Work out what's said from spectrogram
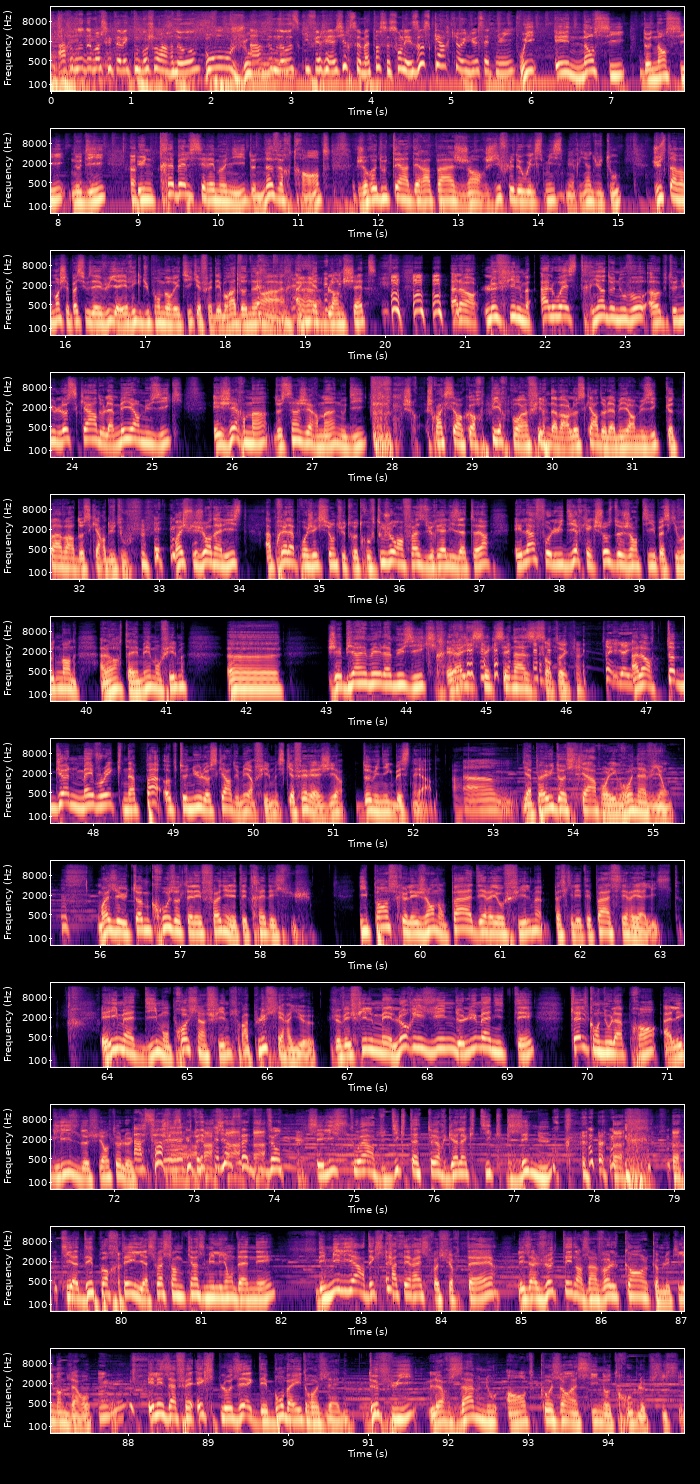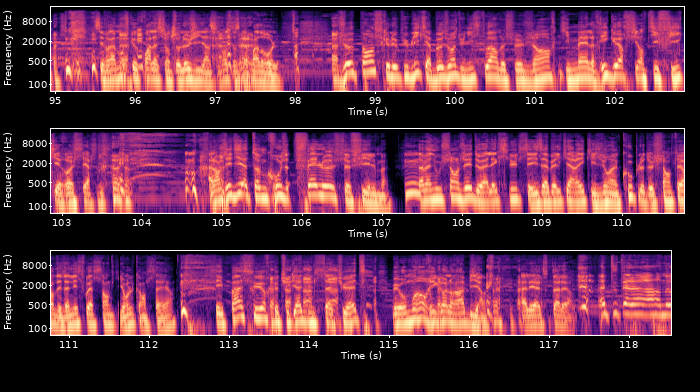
Arnaud Demanche est avec nous. Bonjour Arnaud. Bonjour. Arnaud, ce qui fait réagir ce matin, ce sont les Oscars qui ont eu lieu cette nuit. Oui, et Nancy de Nancy nous dit une très belle cérémonie de 9h30. Je redoutais un dérapage genre gifle de Will Smith, mais rien du tout. Juste un moment, je sais pas si vous avez vu, il y a Eric Dupont-Moretti qui a fait des bras d'honneur à, à Kate Blanchett. Alors, le film À l'Ouest, rien de nouveau, a obtenu l'Oscar de la meilleure musique. Et Germain de Saint-Germain nous dit, je, je crois que c'est encore pire pour un film d'avoir l'Oscar de la meilleure musique que de pas avoir d'Oscar du tout. Moi, je suis journaliste. Après la projection, tu te retrouves toujours en face du réalisateur. Et là, faut lui dire quelque chose de gentil parce qu'il vous demande, alors, t'as aimé mon film? Euh, j'ai bien aimé la musique. Et là, il sait que c'est naze, son truc. Alors, Top Gun Maverick n'a pas obtenu l'Oscar du meilleur film, ce qui a fait réagir Dominique Besnéard. Euh, Il n'y a pas eu d'Oscar pour les gros navions. Moi, j'ai eu Tom Cruise au téléphone, il était très déçu. Il pense que les gens n'ont pas adhéré au film parce qu'il n'était pas assez réaliste. Et il m'a dit, mon prochain film sera plus sérieux. Je vais filmer l'origine de l'humanité telle qu'on nous l'apprend à l'église de Scientologie. ah ça, que bien ça, dis donc. C'est l'histoire du dictateur galactique Xenu qui a déporté il y a 75 millions d'années des milliards d'extraterrestres sur Terre, les a jetés dans un volcan comme le Kilimandjaro et les a fait exploser avec des bombes à hydrogène. Depuis, leurs âmes nous hantent, causant ainsi nos troubles psychiques. C'est vraiment ce que croit la scientologie, hein, sinon ce serait pas drôle. Je pense que le public a besoin d'une histoire de ce genre qui mêle rigueur scientifique et recherche alors j'ai dit à Tom Cruise, fais-le ce film. Mm. Ça va nous changer de Alex Lutz et Isabelle Carré qui jouent un couple de chanteurs des années 60 qui ont le cancer. C'est pas sûr que tu gagnes une statuette, mais au moins on rigolera bien. Allez, à tout à l'heure. À tout à l'heure Arnaud.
